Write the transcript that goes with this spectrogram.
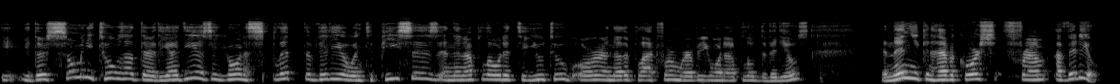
it, there's so many tools out there. The idea is that you want to split the video into pieces and then upload it to YouTube or another platform wherever you want to upload the videos and then you can have a course from a video.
